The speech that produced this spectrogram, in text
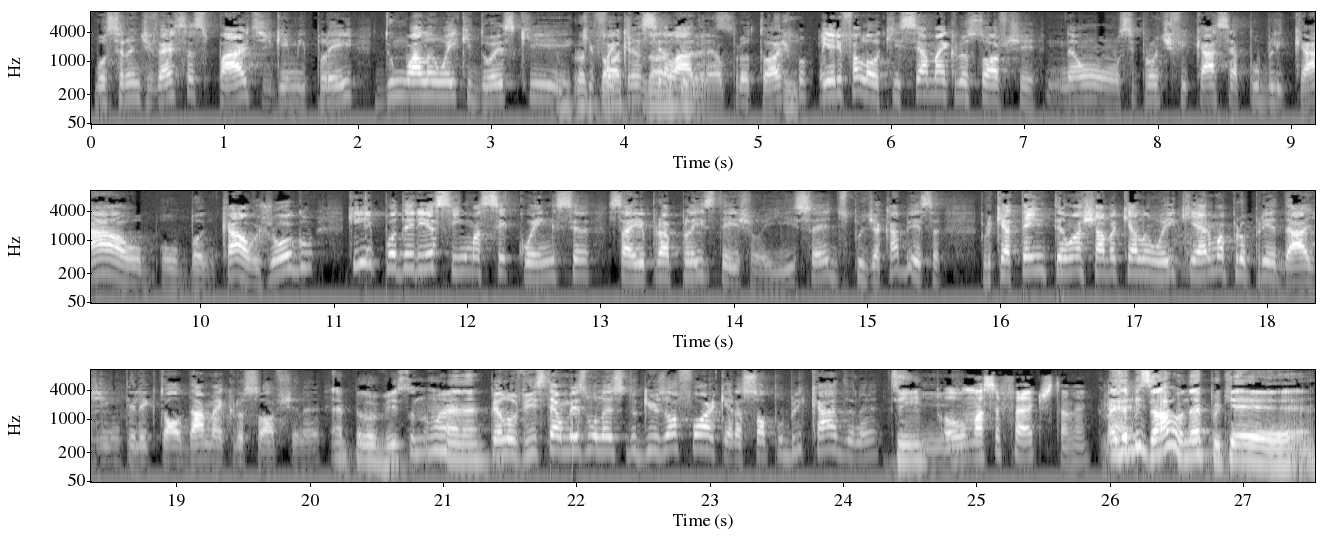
mostrando diversas partes de gameplay de um Alan Wake 2 que, Um que foi cancelado, né? O protótipo. E ele falou que se a Microsoft não se justificasse a publicar ou, ou bancar o jogo, que poderia sim uma sequência sair para PlayStation. E isso é de explodir a cabeça, porque até então eu achava que Alan Wake era uma propriedade intelectual da Microsoft, né? É, pelo visto não é, né? Pelo visto é o mesmo lance do Gears of War, que era só publicado, né? Sim. E- Ou o Mass Effect também. Mas é bizarro, né? Porque.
